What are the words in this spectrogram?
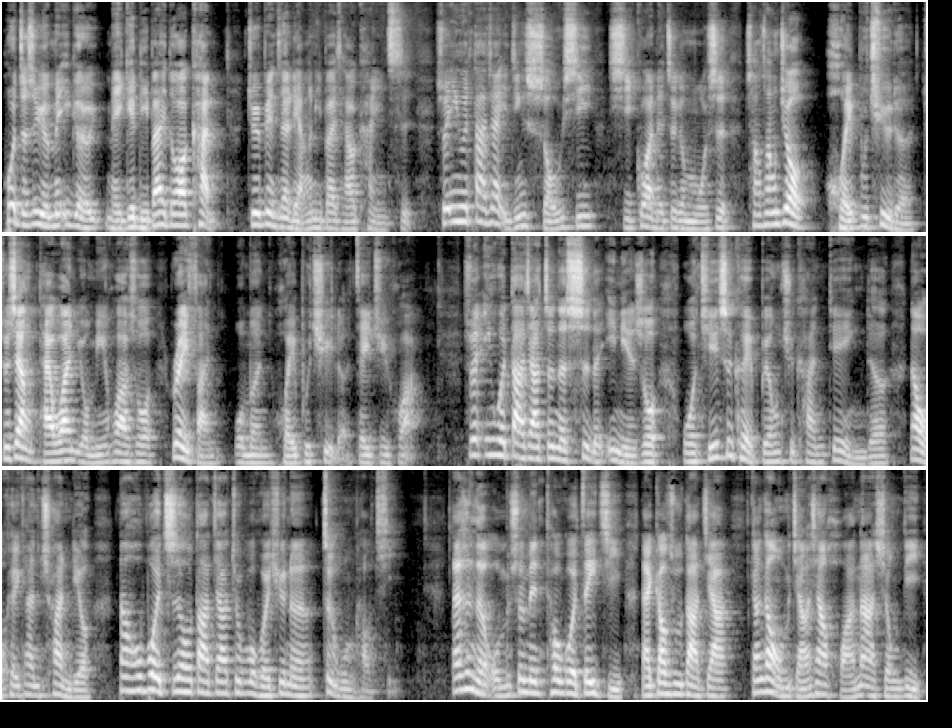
或者是原本一个每个礼拜都要看？就会变成两个礼拜才要看一次，所以因为大家已经熟悉习惯了这个模式，常常就回不去了。就像台湾有名话说：“瑞凡，我们回不去了。”这一句话，所以因为大家真的试了一年，说我其实是可以不用去看电影的，那我可以看串流，那会不会之后大家就不回去呢？这个我很好奇。但是呢，我们顺便透过这一集来告诉大家，刚刚我们讲到像华纳兄弟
